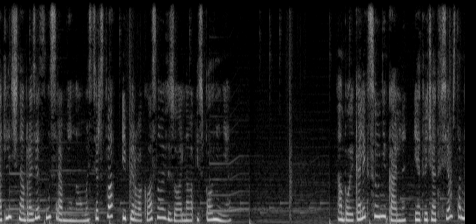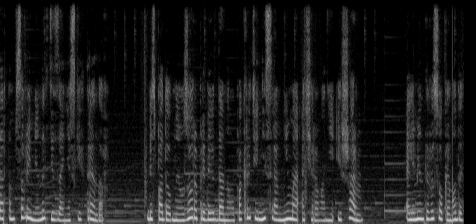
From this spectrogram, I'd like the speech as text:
Отличный образец несравненного мастерства и первоклассного визуального исполнения. Обои коллекции уникальны и отвечают всем стандартам современных дизайнерских трендов. Бесподобные узоры придают данному покрытию несравнимое очарование и шарм. Элементы высокой моды,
